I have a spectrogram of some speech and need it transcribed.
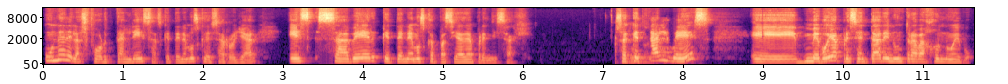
una de las fortalezas que tenemos que desarrollar es saber que tenemos capacidad de aprendizaje. O sea, que tal vez eh, me voy a presentar en un trabajo nuevo,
